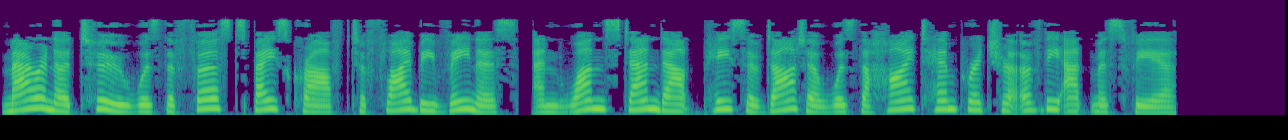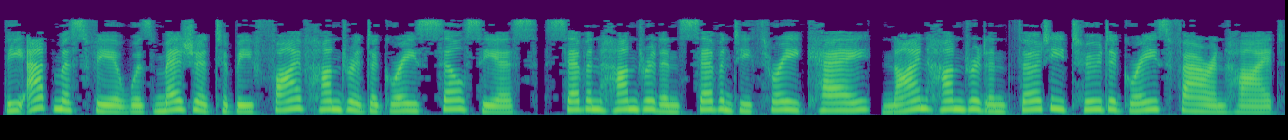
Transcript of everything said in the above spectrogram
Mariner 2 was the first spacecraft to fly by Venus, and one standout piece of data was the high temperature of the atmosphere. The atmosphere was measured to be 500 degrees Celsius (773 K, 932 degrees Fahrenheit).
